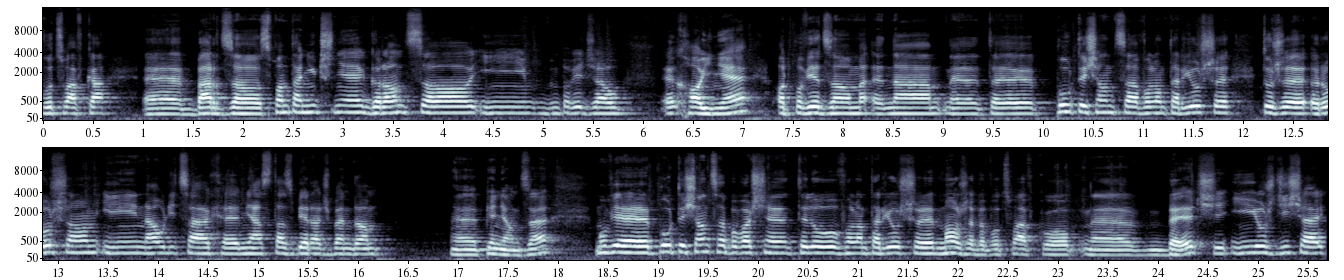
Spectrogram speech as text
Włocławka e, bardzo spontanicznie, gorąco i bym powiedział e, hojnie odpowiedzą na e, te pół tysiąca wolontariuszy, którzy ruszą i na ulicach e, miasta zbierać będą e, pieniądze. Mówię pół tysiąca, bo właśnie tylu wolontariuszy może we Włocławku e, być i już dzisiaj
